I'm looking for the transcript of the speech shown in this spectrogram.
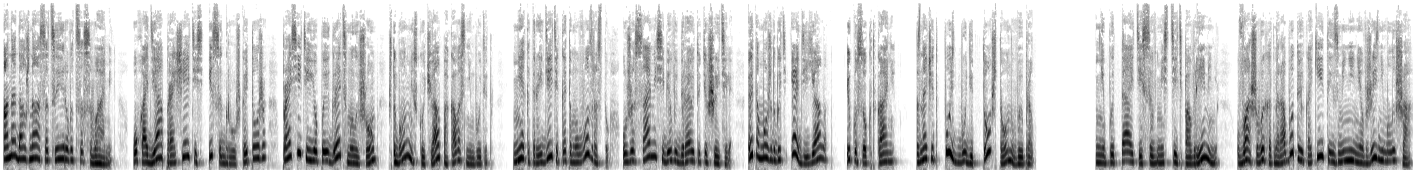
Она должна ассоциироваться с вами. Уходя, прощайтесь и с игрушкой тоже, просите ее поиграть с малышом, чтобы он не скучал, пока вас не будет. Некоторые дети к этому возрасту уже сами себе выбирают утешителя. Это может быть и одеяло, и кусок ткани. Значит, пусть будет то, что он выбрал. Не пытайтесь совместить по времени ваш выход на работу и какие-то изменения в жизни малыша,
